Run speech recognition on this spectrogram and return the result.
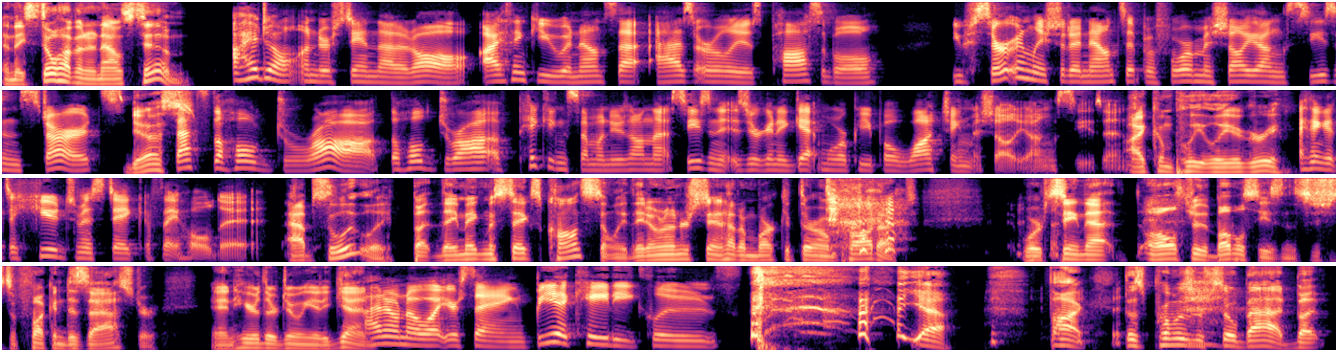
and they still haven't announced him. I don't understand that at all. I think you announce that as early as possible. You certainly should announce it before Michelle Young's season starts. Yes. That's the whole draw. The whole draw of picking someone who's on that season is you're going to get more people watching Michelle Young's season. I, I completely agree. I think it's a huge mistake if they hold it. Absolutely. But they make mistakes constantly. They don't understand how to market their own product. We're seeing that all through the bubble season. It's just a fucking disaster. And here they're doing it again. I don't know what you're saying. Be a Katie Clues. yeah. Fuck. Those promos are so bad. But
